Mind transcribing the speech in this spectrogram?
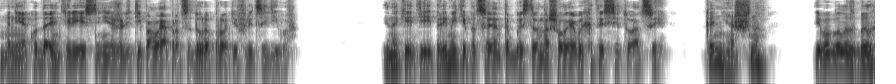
мне куда интереснее, нежели типовая процедура против рецидивов. «Иннокентий, примите пациента», — быстро нашел я выход из ситуации. «Конечно». Его голос был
